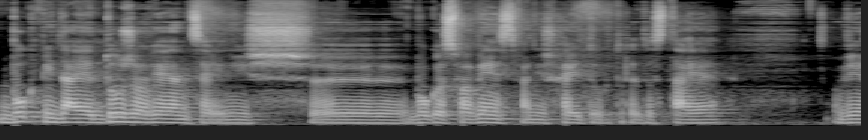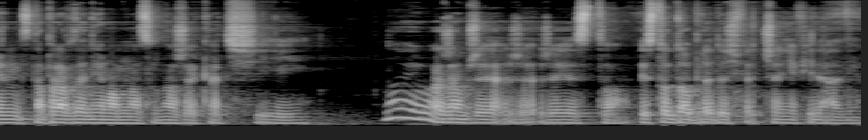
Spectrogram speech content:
Bóg mi daje dużo więcej niż yy, błogosławieństwa, niż hejtu, które dostaję, więc naprawdę nie mam na co narzekać i, no i uważam, że, że, że jest, to, jest to dobre doświadczenie finalnie.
